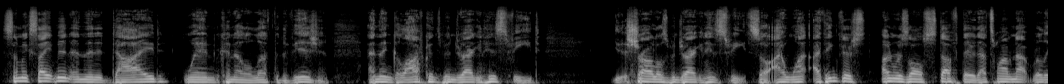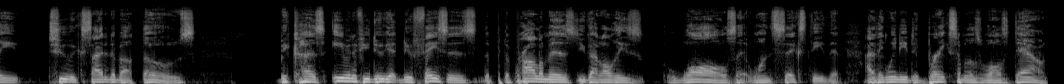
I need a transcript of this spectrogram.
some excitement and then it died when Canelo left the division. And then Golovkin's been dragging his feet. Charlo's been dragging his feet. So I want I think there's unresolved stuff there. That's why I'm not really too excited about those. Because even if you do get new faces, the, the problem is you got all these walls at 160 that I think we need to break some of those walls down.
